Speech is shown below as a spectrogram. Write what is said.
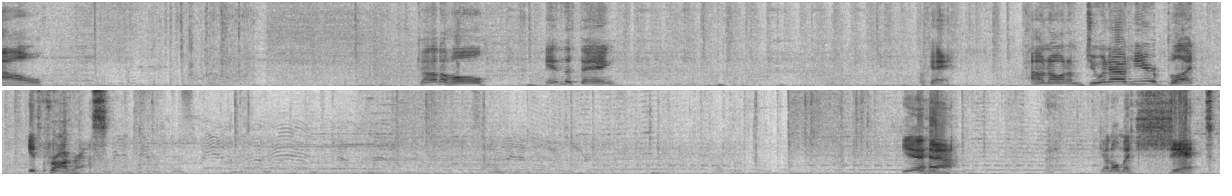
Ow. Got a hole in the thing. Okay. I don't know what I'm doing out here, but it's progress. Yeah! Got all my shit!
